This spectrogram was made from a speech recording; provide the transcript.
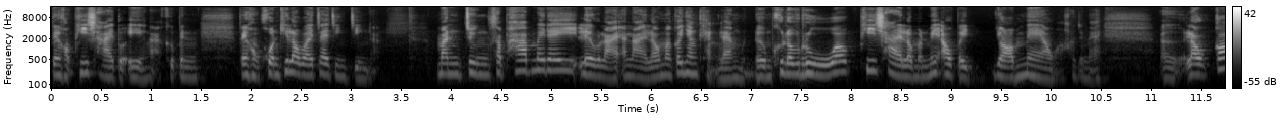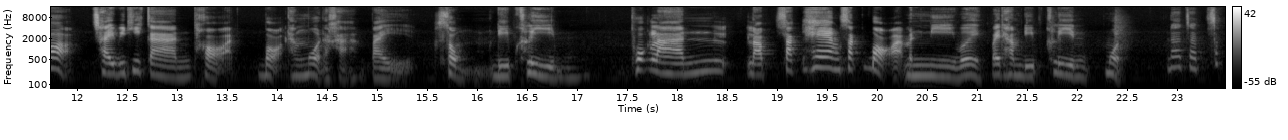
เป็นของพี่ชายตัวเองอะคือเป็นเป็นของคนที่เราไว้ใจจริง ๆอะมันจึงสภาพไม่ได้เลวร้ายอะไรแล้วมันก็ยังแข็งแรงเหมือนเดิม คือเรารู้ว่าพี่ชายเรามันไม่เอาไปย้อมแมวอะเข้าใจไหม เออเราก็ใช้วิธีการถอดเบาะทั้งหมดอะค่ะ ไปส่งดีฟคลีนพวกร้านรับซักแห้งซักเบาะอะมันมีเว้ย ไปทำดีฟคลีนหมด น่าจะสัก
